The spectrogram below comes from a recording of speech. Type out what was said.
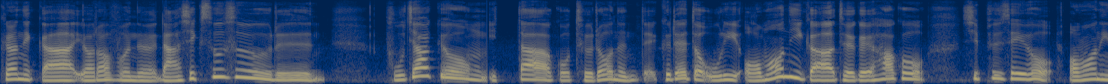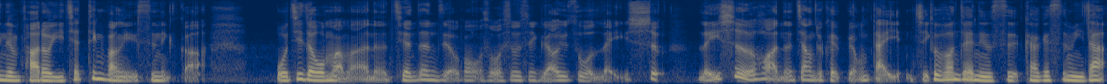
그러니까 여러분은 라식 수술은 부작용 있다고 들었는데 그래도 우리 어머니가 되게 하고 싶으세요. 어머니는 바로 이 채팅방에 있으니까. 我记得我妈妈呢前阵子有跟我说，是不是应该要去做雷射？ 레이스화는 짱 좋게 명다이엔지. 두 번째 뉴스 가겠습니다.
